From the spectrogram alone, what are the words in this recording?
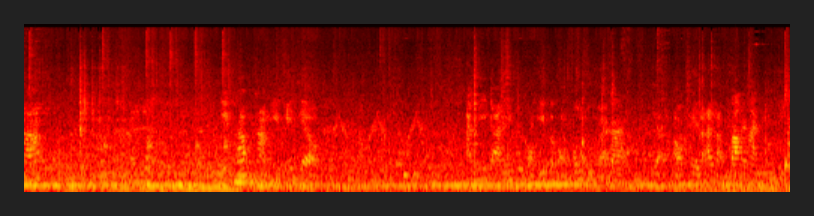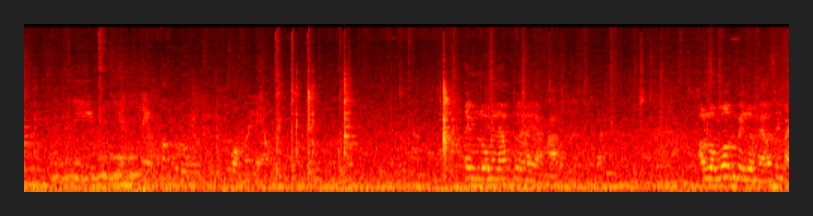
ครับอีฟครับถามอีฟนิดเดียว อันนี้กับอันนี้คือของอีฟกับของโค้งถูกไหมได้และโอเคแล้วอันหลังบางอันที่เขียนเต็มก็คือรวมไว้แล้ว เต็มรวมไปแล้วคืออะไรอะครับ เอารวมว่าขึ้นไปรวมแล้วใช่ไหม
